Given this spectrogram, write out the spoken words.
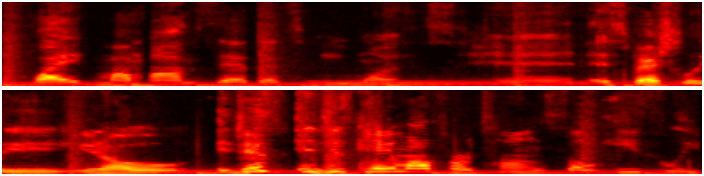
it. Like my mom said that to me once, and especially you know, it just it just came off her tongue so easily.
